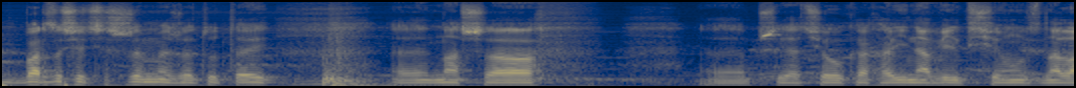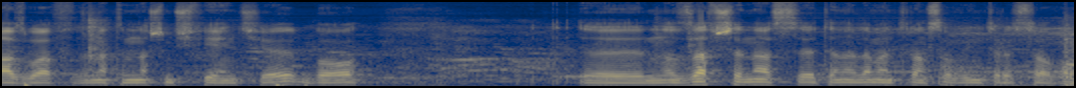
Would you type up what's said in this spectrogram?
Bardzo się cieszymy, że tutaj e, nasza e, przyjaciółka Halina Wilk się znalazła na tym naszym święcie, bo no zawsze nas ten element transowy interesował.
